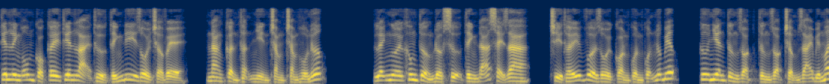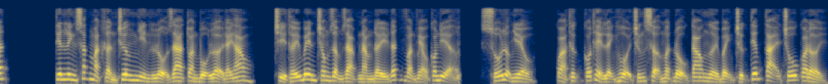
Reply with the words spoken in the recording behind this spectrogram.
Tiên linh ôm cỏ cây thiên lại thử tính đi rồi trở về, nàng cẩn thận nhìn chằm chằm hồ nước. Lệnh người không tưởng được sự tình đã xảy ra, chỉ thấy vừa rồi còn quần cuộn nước biếc, cư nhiên từng giọt từng giọt chậm rãi biến mất. Tiên linh sắc mặt khẩn trương nhìn lộ ra toàn bộ lợi đáy ao, chỉ thấy bên trong rậm rạp nằm đầy đất vặn vẹo con địa, số lượng nhiều, quả thực có thể lệnh hội chứng sợ mật độ cao người bệnh trực tiếp tại chỗ qua đời.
